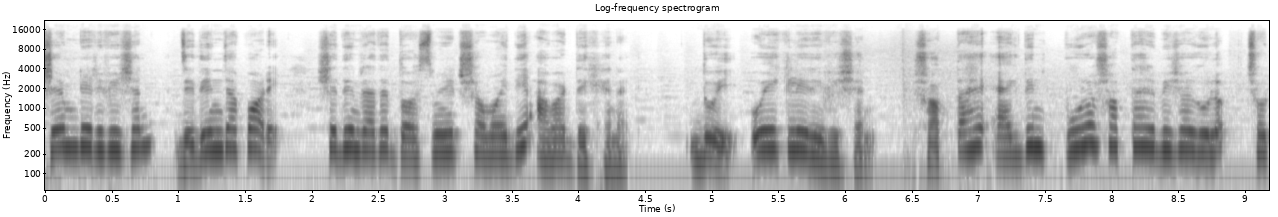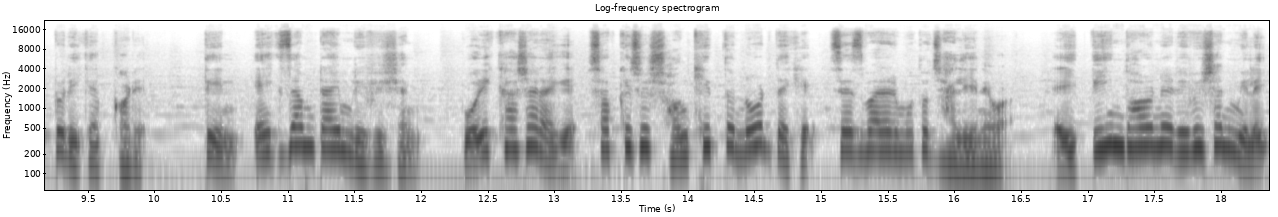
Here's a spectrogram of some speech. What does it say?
সেম ডে রিভিশন যেদিন যা পড়ে, সেদিন রাতে দশ মিনিট সময় দিয়ে আবার দেখে নেয়। দুই উইকলি রিভিশন সপ্তাহে একদিন পুরো সপ্তাহের বিষয়গুলো ছোট্ট রিক্যাপ করে। তিন এক্সাম টাইম রিভিশন পরীক্ষা আসার আগে সবকিছু সংক্ষিপ্ত নোট দেখে শেষবারের মতো ঝালিয়ে নেওয়া। এই তিন ধরনের রিভিশন মিলেই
